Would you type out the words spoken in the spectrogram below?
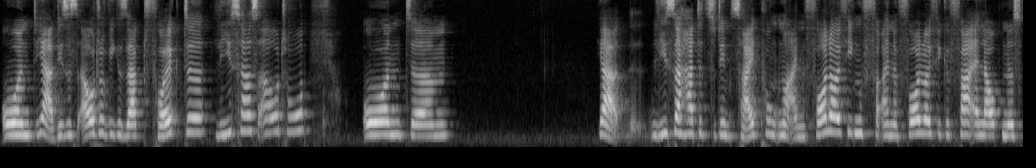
Und ja, dieses Auto, wie gesagt, folgte Lisas Auto. Und ähm, ja, Lisa hatte zu dem Zeitpunkt nur einen vorläufigen, eine vorläufige Fahrerlaubnis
